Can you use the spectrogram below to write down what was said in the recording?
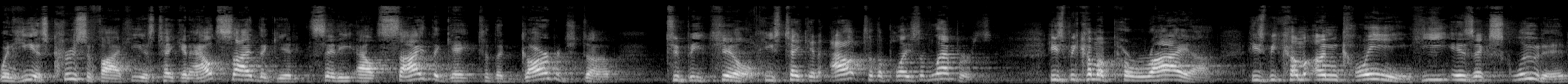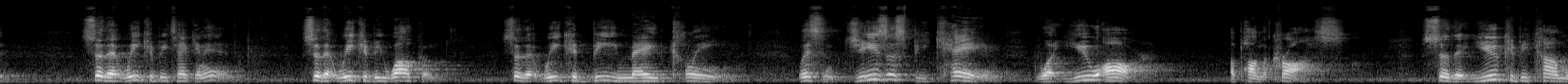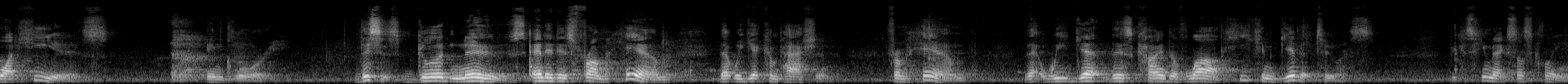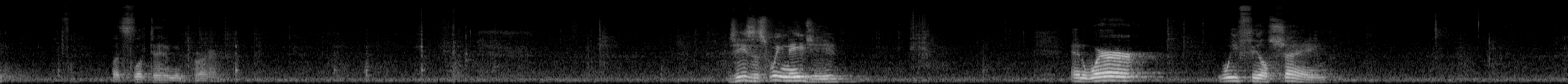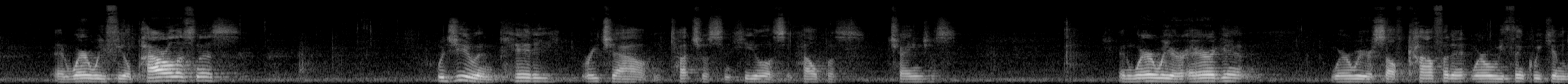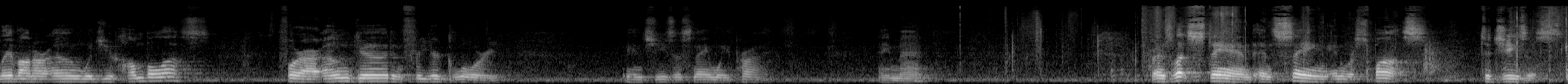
when he is crucified, he is taken outside the city, outside the gate to the garbage dump to be killed. He's taken out to the place of lepers. He's become a pariah. He's become unclean. He is excluded so that we could be taken in, so that we could be welcomed, so that we could be made clean. Listen, Jesus became what you are upon the cross so that you could become what he is in glory. This is good news, and it is from him that we get compassion. From him that we get this kind of love. He can give it to us because he makes us clean. Let's look to him in prayer. Jesus, we need you. And where we feel shame and where we feel powerlessness, would you, in pity, reach out and touch us and heal us and help us, change us? And where we are arrogant where we are self confident, where we think we can live on our own, would you humble us for our own good and for your glory? In Jesus' name we pray. Amen. Friends, let's stand and sing in response to Jesus.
